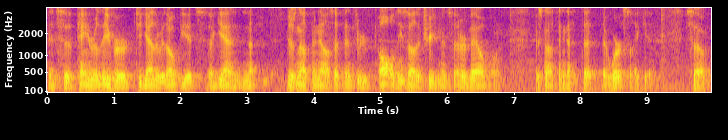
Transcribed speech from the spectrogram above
it's a pain reliever together with opiates. Again, no, there's nothing else. I've been through all these other treatments that are available. There's nothing that, that, that works like it. So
